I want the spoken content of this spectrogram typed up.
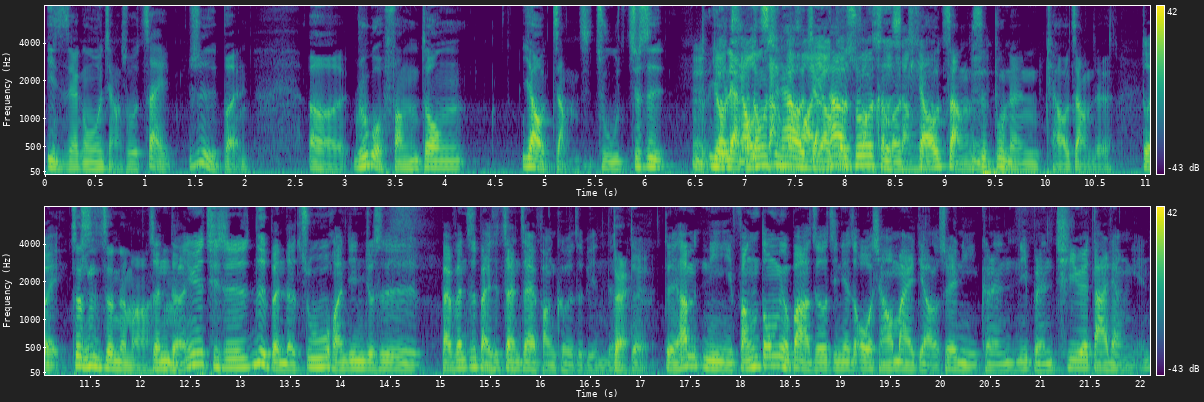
一直在跟我讲说，在日本，呃，如果房东要涨租，就是。有两个东西，他有讲，他有说什么调涨是不能调涨的。对，这是真的吗？真的，因为其实日本的租屋环境就是。百分之百是站在房客这边的，对。对。对，他们你房东没有办法之后，今天说我想要卖掉了，所以你可能你本人契约打两年，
